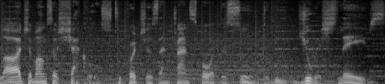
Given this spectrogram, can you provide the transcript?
large amounts of shackles to purchase and transport the soon to be Jewish slaves.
